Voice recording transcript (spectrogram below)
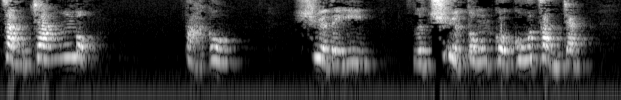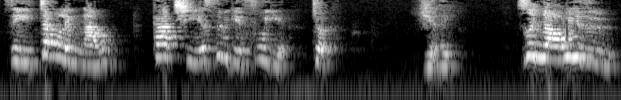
长江么？大哥，兄弟。是驱动各个长江，在江陵啊，干牵手的副业叫一类，是鸟一日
